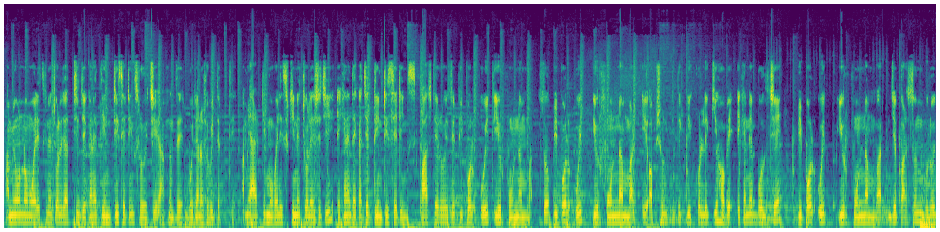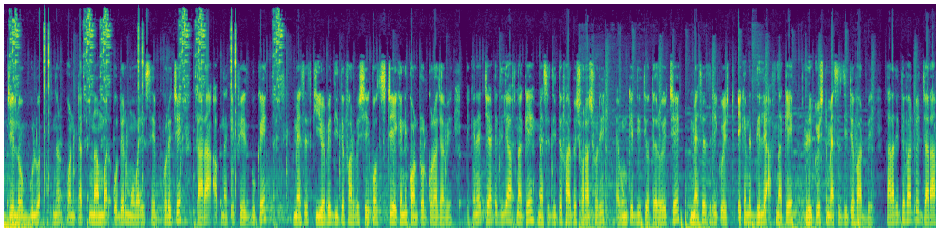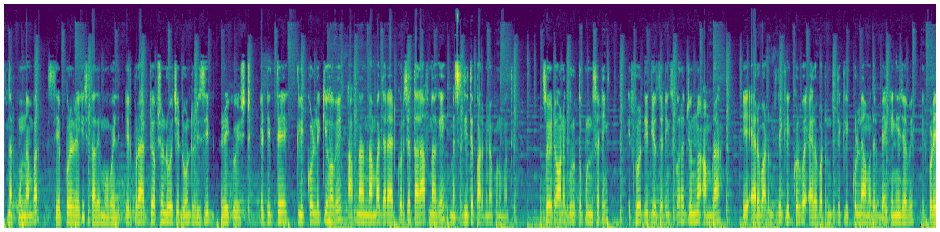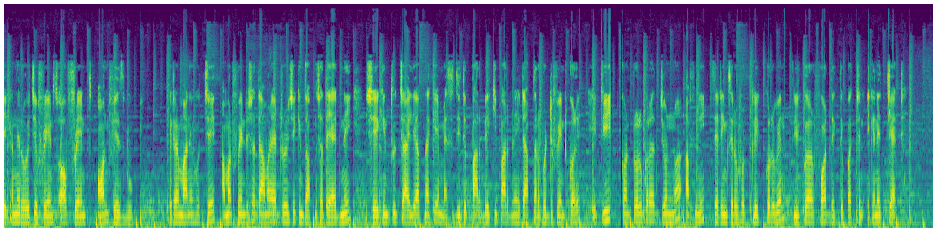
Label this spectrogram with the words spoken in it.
আমি অন্য মোবাইল স্ক্রিনে চলে যাচ্ছি, যেখানে তিনটি সেটিংস রয়েছে আপনাদের বোঝানো সুবিধার্থে। আমি আরেকটি মোবাইল স্ক্রিনে চলে এসেছি, এখানে দেখাচ্ছে তিনটি সেটিংস ফার্স্টে রয়েছে people with your phone number so people with your phone number এই অপশনটিতে ক্লিক করলে কি হবে? এখানে বলছে people with your phone number যে পার্সনগুলো যে লোকগুলো আপনার কন্ট্যাক্ট নাম্বার ওদের মোবাইলে সেভ করেছে, তারা আপনাকে ফেসবুকে মেসেজ কীভাবে দিতে পারবে, সেই পথটি এখানে কন্ট্রোল করা যাবে। এখানে চ্যাটে দিলে আপনাকে মেসেজ দিতে পারবে সরাসরি এবং কি দ্বিতীয়তে রয়েছে মেসেজ রিকোয়েস্ট এখানে দিলে আপনাকে রিকোয়েস্ট মেসেজ দিতে পারবে। কারা দিতে পারবে? যারা আপনার ফোন নাম্বার সেভ করে রেখেছে তাদের মোবাইলে এরপরে আরেকটি অপশন রয়েছে ডোন্ট রিসিভ রিকোয়েস্ট এটিতে ক্লিক করলে কি হবে? আপনার নাম্বার যারা অ্যাড করেছে, তারা আপনাকে মেসেজ দিতে পারবে না কোনো মতে সো এটা অনেক গুরুত্বপূর্ণ সেটিংস এরপর দ্বিতীয় সেটিংস করার জন্য আমরা এই অ্যারো বাটনটিতে ক্লিক করব। অ্যারো বাটনটিতে ক্লিক করলে আমাদের ব্যাকে নিয়ে যাবে। এরপরে এখানে রয়েছে friends of friends on Facebook এটার মানে হচ্ছে আমার ফ্রেন্ডের সাথে আমার অ্যাড রয়েছে, কিন্তু আপনার সাথে অ্যাড নেই। সে কিন্তু চাইলে আপনাকে মেসেজ দিতে পারবে কি পারবে না, এটা আপনার উপর ডিপেন্ড করে। এটি কন্ট্রোল করার জন্য আপনি সেটিংসের উপর ক্লিক করবেন। ক্লিক করার পর দেখতে পাচ্ছেন এখানে চ্যাট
